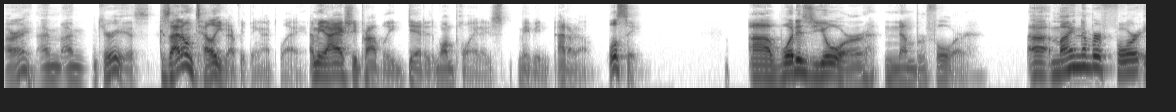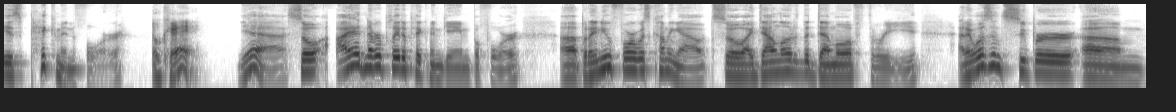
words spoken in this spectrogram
All right. I'm I'm curious. because I don't tell you everything I play. I mean, I actually probably did at one point. I just maybe I don't know. We'll see. Uh, what is your number four? Uh my number 4 is Pikmin 4. Okay. Yeah, so I had never played a Pikmin game before, uh, but I knew four was coming out, so I downloaded the demo of three, and I wasn't super um,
